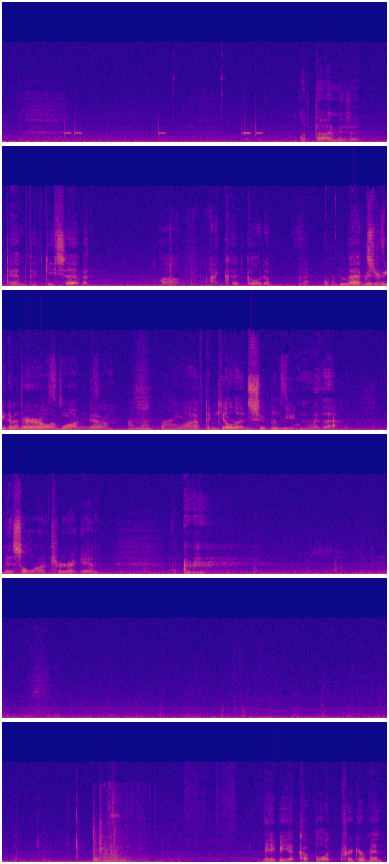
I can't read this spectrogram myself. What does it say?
What time is it? 10:57. Well, I could go to Whoever back street a barrel and walk is, down. I'll we'll have to kill that super mutant with a missile launcher again. Maybe a couple of triggermen.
